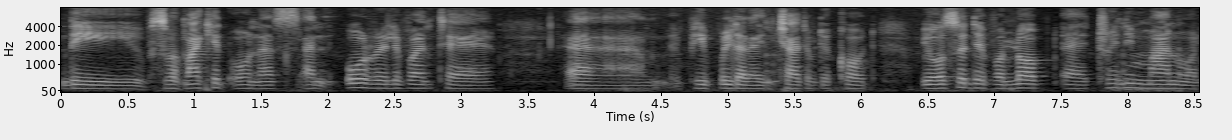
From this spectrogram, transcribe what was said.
the supermarket owners, and all relevant uh, um, people that are in charge of the code. We also developed a training manual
